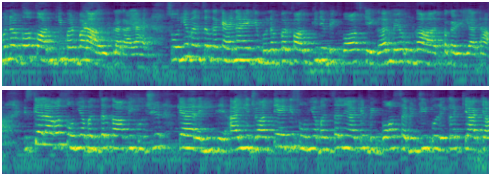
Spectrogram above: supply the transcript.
मुनव्वर फारूकी पर बड़ा आरोप लगाया है। सोनिया बंसल का कहना है कि मुनव्वर फारूकी ने बिग बॉस के घर में उनका हाथ पकड़ लिया था। इसके अलावा सोनिया बंसल काफ़ी कुछ कह रही थे। आइए जानते हैं कि सोनिया बंसल ने आखिर बिग बॉस सेवेंटीन को लेकर क्या क्या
